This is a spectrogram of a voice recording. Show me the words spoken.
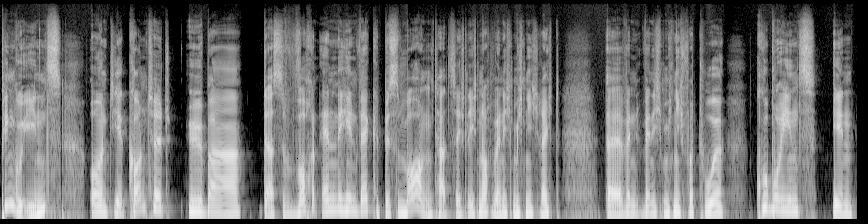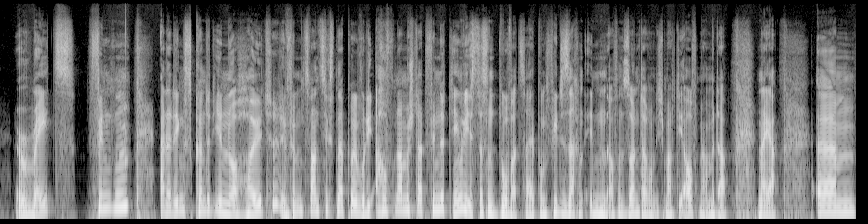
Pinguins. Und ihr konntet über das Wochenende hinweg bis morgen tatsächlich noch, wenn ich mich nicht recht, äh, wenn, wenn ich mich nicht vertue, Kubuins in Raids finden. Allerdings könntet ihr nur heute, den 25. April, wo die Aufnahme stattfindet, irgendwie ist das ein doofer Zeitpunkt. Viele Sachen enden auf den Sonntag und ich mache die Aufnahme da. Naja, ähm,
